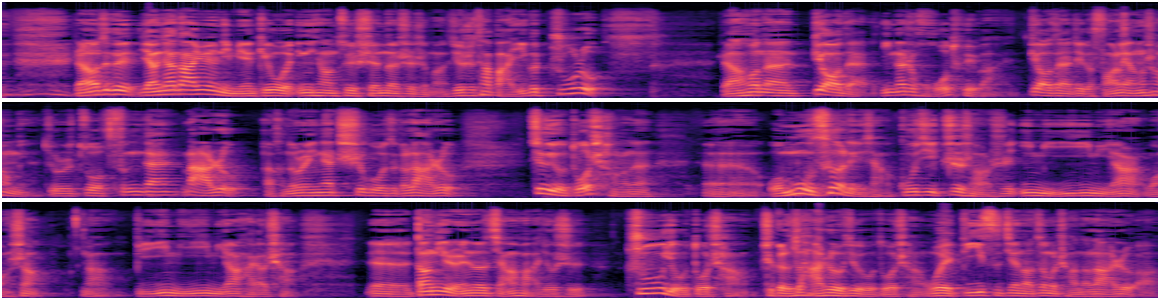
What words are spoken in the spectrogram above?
然后这个杨家大院里面给我印象最深的是什么？就是他把一个猪肉。然后呢，吊在应该是火腿吧，吊在这个房梁上面，就是做风干腊肉啊。很多人应该吃过这个腊肉，这个有多长呢？呃，我目测了一下，估计至少是一米一、一米二往上啊，比一米一米二还要长。呃，当地人的讲法就是，猪有多长，这个腊肉就有多长。我也第一次见到这么长的腊肉啊。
